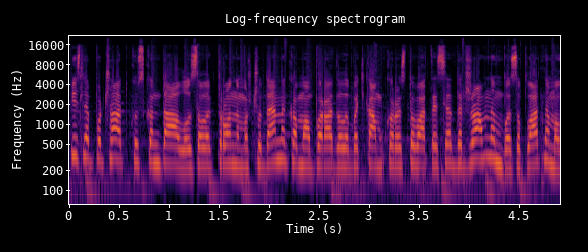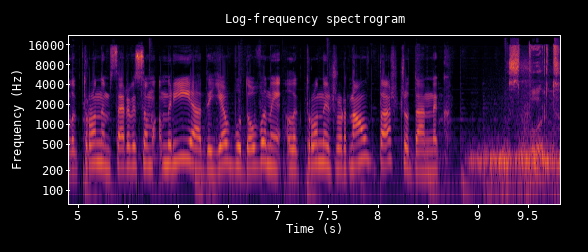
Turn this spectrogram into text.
після початку скандалу з електронними щоденниками порадили батькам користуватися державним безоплатним електронним сервісом Мрія, де є вбудований електронний журнал та щоденник. Спорт.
